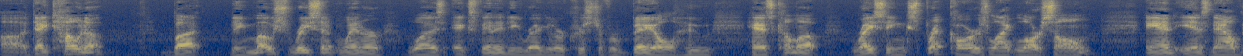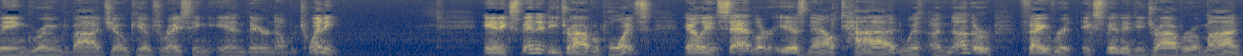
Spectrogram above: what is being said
uh, Daytona, but the most recent winner was Xfinity regular Christopher Bell, who has come up racing sprint cars like Larson and is now being groomed by Joe Gibbs Racing in their number 20. In Xfinity driver points, Elliott Sadler is now tied with another favorite Xfinity driver of mine,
